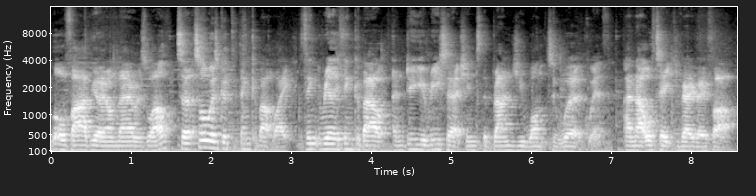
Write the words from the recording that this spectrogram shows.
little vibe going on there as well. So it's always good to think about like think really think about and do your research into the brand you want to work with and that will take you very very far.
